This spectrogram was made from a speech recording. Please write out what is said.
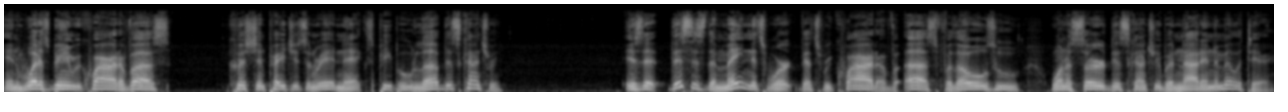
And what is being required of us, Christian patriots and rednecks, people who love this country, is that this is the maintenance work that's required of us for those who want to serve this country but not in the military.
